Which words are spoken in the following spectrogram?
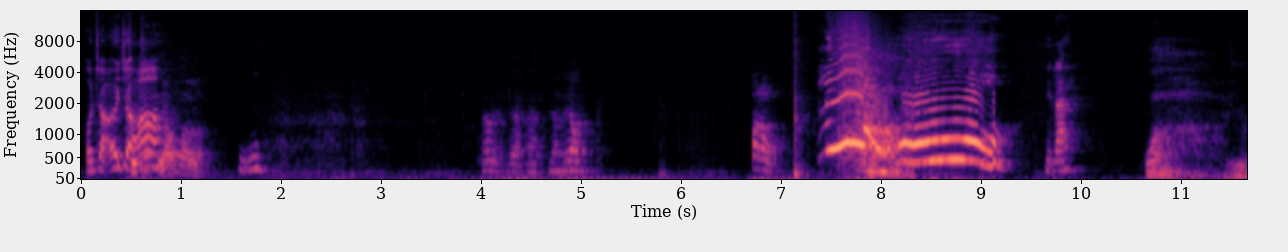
我找一找啊。五，要要要要要。爆，哦，你来。哇六，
